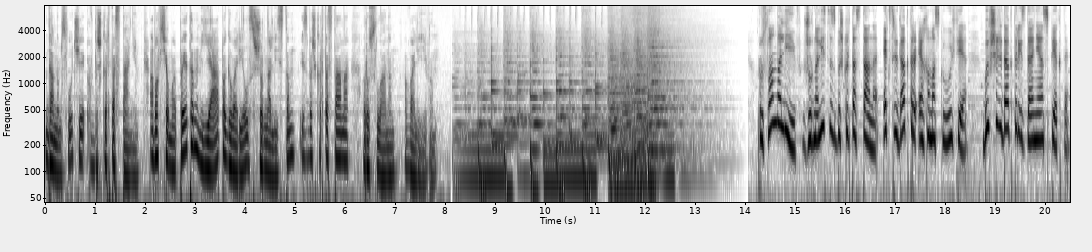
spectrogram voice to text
в данном случае в Башкортостане. Обо всем об этом я поговорил с журналистом из Башкортостана Русланом Валиевым. Руслан Валиев, журналист из Башкортостана, экс-редактор «Эхо Москвы» в Уфе, бывший редактор издания «Аспекты».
